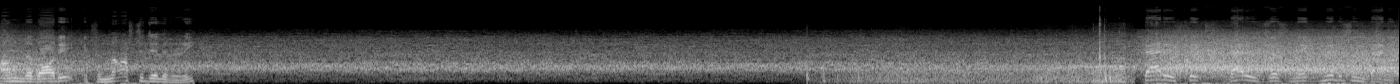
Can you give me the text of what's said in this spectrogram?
On the body. It's a nasty delivery. That is six. That is just magnificent batting.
